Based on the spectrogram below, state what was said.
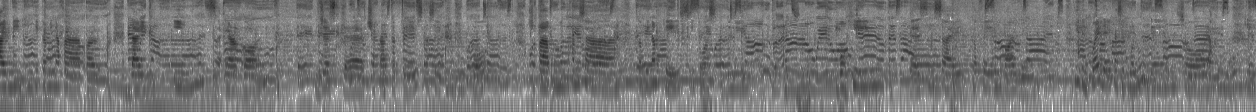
I mean, hindi kami nakapag-dine in sa Airgon. Just uh, check out the place kasi po. Saka pumunta kami sa kabinang place. It was the name, I think Boheme uh, Seaside Cafe and Bar din. Hindi din pwede kasi puno din. So, wala kaming booking.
